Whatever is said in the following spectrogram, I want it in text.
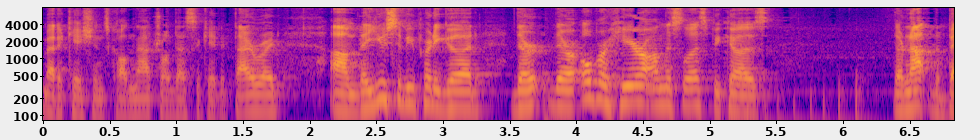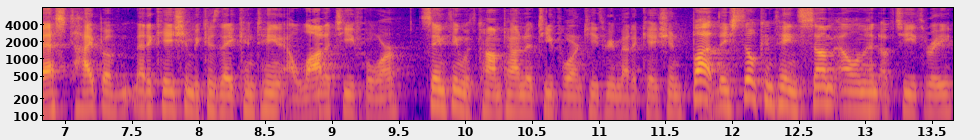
medications called natural desiccated thyroid. Um, they used to be pretty good. They're they're over here on this list because they're not the best type of medication because they contain a lot of T4. Same thing with compounded T4 and T3 medication, but they still contain some element of T3. Uh,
